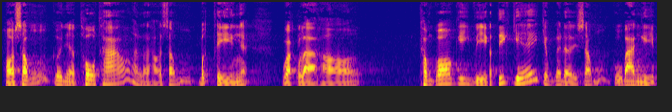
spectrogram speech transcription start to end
họ sống coi như thô tháo hay là họ sống bất thiện á hoặc là họ không có cái việc tiết chế trong cái đời sống của ba nghiệp,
